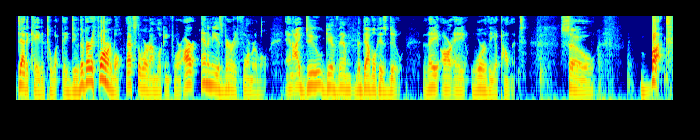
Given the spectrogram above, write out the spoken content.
dedicated to what they do. They're very formidable. That's the word I'm looking for. Our enemy is very formidable, and I do give them the devil his due. They are a worthy opponent. So, but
